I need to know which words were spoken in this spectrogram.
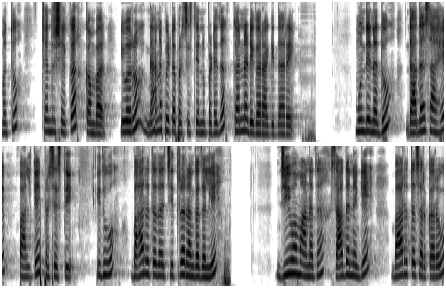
ಮತ್ತು ಚಂದ್ರಶೇಖರ್ ಕಂಬಾರ್. ಇವರು ಜ್ಞಾನಪೀಠ ಪ್ರಶಸ್ತಿಯನ್ನು ಪಡೆದ ಕನ್ನಡಿಗರಾಗಿದ್ದಾರೆ. ಮುಂದಿನದು ದಾದಾ ಸಾಹೇಬ್ ಪಾಲ್ಕೆ ಪ್ರಶಸ್ತಿ. ಇದು ಭಾರತದ ಚಿತ್ರರಂಗದಲ್ಲಿ ಜೀವಮಾನದ ಸಾಧನೆಗೆ ಭಾರತ ಸರ್ಕಾರವು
